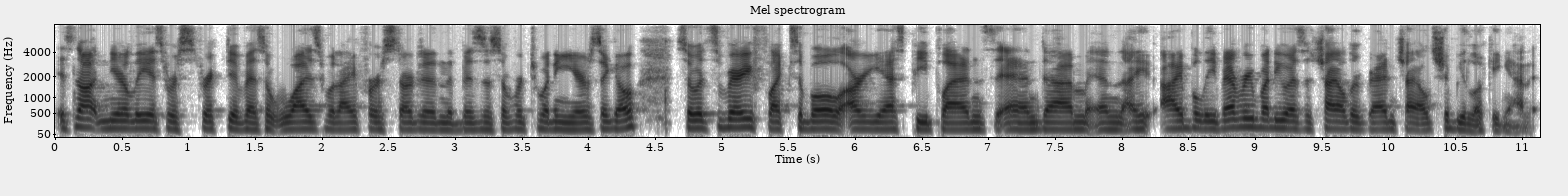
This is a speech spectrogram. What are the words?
It's not nearly as restrictive as it was when I first started in the business over twenty years ago. So it's very flexible RESP plans, and um, and I I believe everybody who has a child or grandchild should be looking at it.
